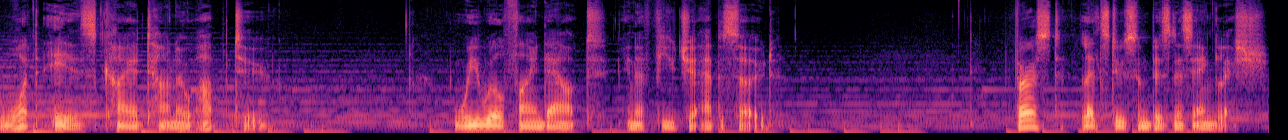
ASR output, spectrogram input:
What is Cayetano up to? We will find out in a future episode. First, let's do some business English.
